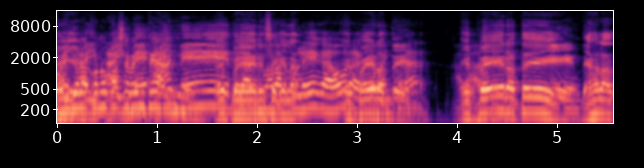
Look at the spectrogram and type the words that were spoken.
Ah. Yo la conozco hace Aime, 20 años. Aime, la Espérense nueva que la- colega ahora que va a espérate. Espérate, déjala.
